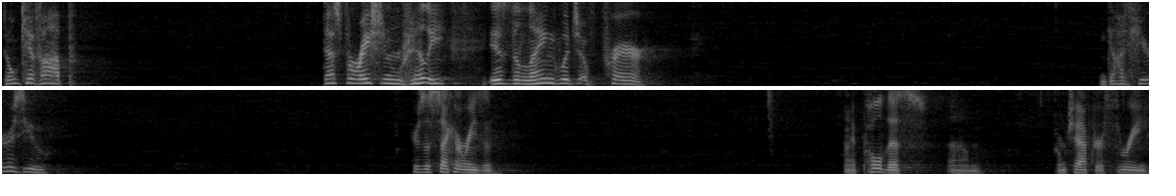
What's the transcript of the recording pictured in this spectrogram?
Don't give up. Desperation really is the language of prayer. And God hears you. Here's a second reason. And I pulled this um, from chapter 3.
